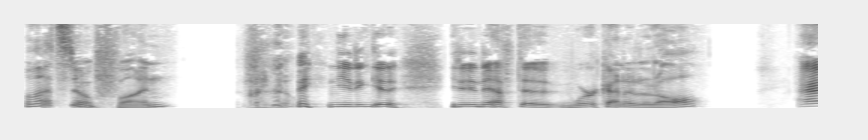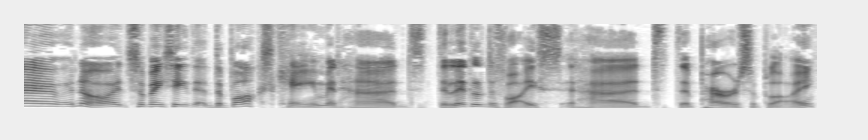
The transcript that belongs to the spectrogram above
Well, that's no fun. I know. you didn't get you didn't have to work on it at all. Uh, no, so basically the, the box came, it had the little device, it had the power supply,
